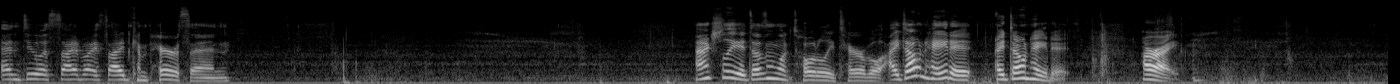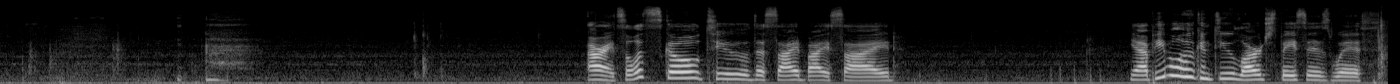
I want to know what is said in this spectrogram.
and do a side-by-side -side comparison. Actually, it doesn't look totally terrible. I don't hate it. I don't hate it. All right. All right, so let's go to the side-by-side. -side. Yeah, people who can do large spaces with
